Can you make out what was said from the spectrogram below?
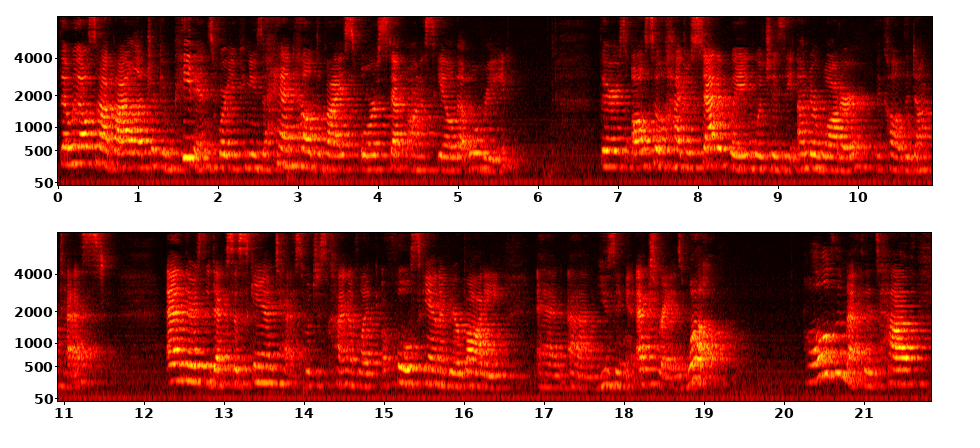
Then we also have bioelectric impedance, where you can use a handheld device or step on a scale that will read. There's also hydrostatic weighing, which is the underwater, they call it the dunk test. And there's the DEXA scan test, which is kind of like a full scan of your body and um, using an x-ray as well. All of the methods have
